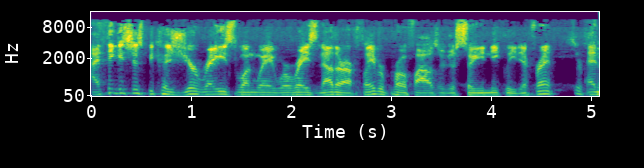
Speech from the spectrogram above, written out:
I think it's just because you're raised one way, we're raised another. Our flavor profiles are just so uniquely different. And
